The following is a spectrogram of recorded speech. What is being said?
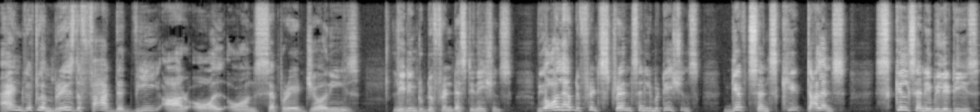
and we have to embrace the fact that we are all on separate journeys leading to different destinations. We all have different strengths and limitations, gifts and ski- talents, skills and abilities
